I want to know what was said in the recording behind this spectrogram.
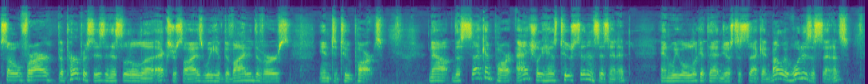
So, for our purposes in this little uh, exercise, we have divided the verse into two parts. Now, the second part actually has two sentences in it, and we will look at that in just a second. By the way, what is a sentence?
